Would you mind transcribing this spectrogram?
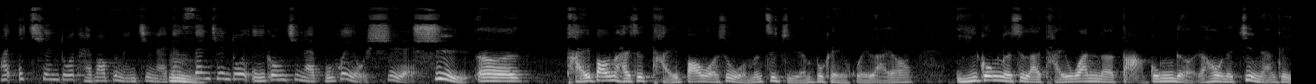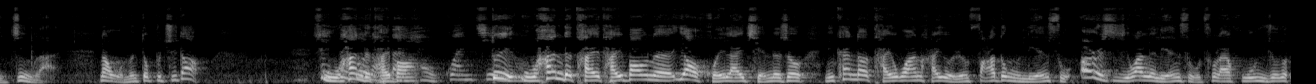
哇，一千多台胞不能进来，但三千多移工进来不会有事哎。是呃，台胞呢还是台胞哦，是我们自己人不可以回来哦。移工呢是来台湾呢打工的，然后呢竟然可以进来，那我们都不知道。武汉的台胞好关键。对，武汉的台台胞呢要回来前的时候，你看到台湾还有人发动联署，二十几万的联署出来呼吁，就是说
